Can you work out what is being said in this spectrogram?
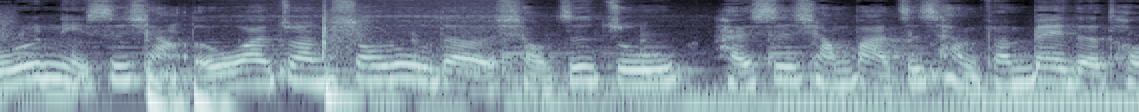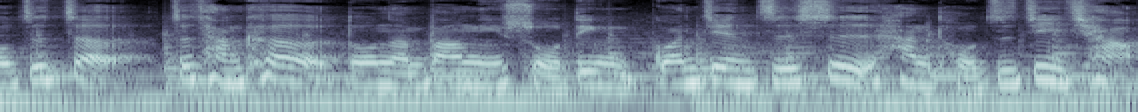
无论你是想额外赚收入的小资族，还是想把资产翻倍的投资者，这堂课都能帮你锁定关键知识和投资技巧，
